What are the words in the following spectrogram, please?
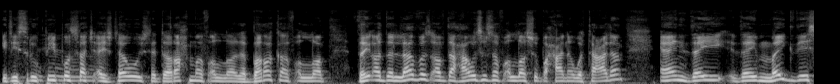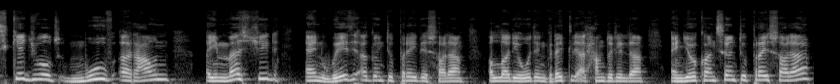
It is through people such as those that the rahmah of Allah, the barakah of Allah, they are the lovers of the houses of Allah subhanahu wa ta'ala and they they make their schedules move around a masjid and where they are going to pray the salah. Allah reward them greatly, alhamdulillah. And your concern to pray salah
